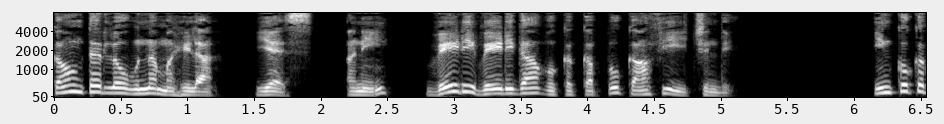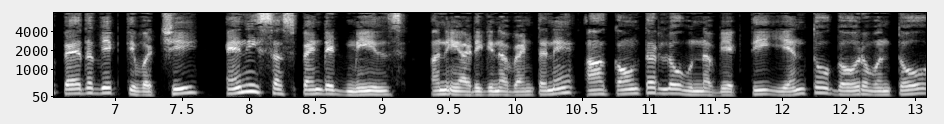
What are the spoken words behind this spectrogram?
కౌంటర్లో ఉన్న మహిళ ఎస్ అని వేడి వేడిగా ఒక కప్పు కాఫీ ఇచ్చింది. ఇంకొక పేద వ్యక్తి వచ్చి ఎనీ సస్పెండెడ్ మీల్స్ అని అడిగిన వెంటనే ఆ కౌంటర్లో ఉన్న వ్యక్తి ఎంతో గౌరవంతో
